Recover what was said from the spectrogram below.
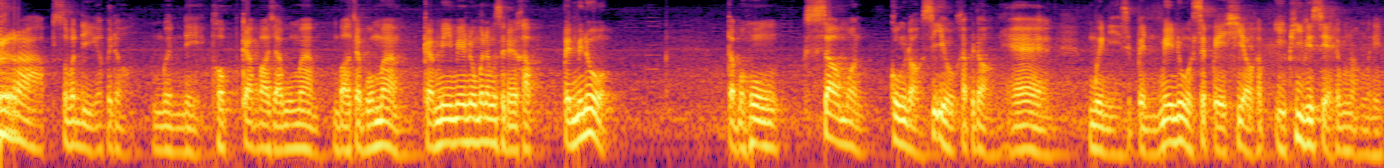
กราบสวัสดีครับพี่น้องมื่อนี้พบกับบาจากบุมามบาจากบุมามก็มีเมนูมานำเสนอครับ เป็นเมนูตับะฮุงแซลมอน กุ้งดองซีอิ๊วครับพี่น้องแหมมื่อนี้จะเป็นเมนูสเปเชียลครับ EP พิเศษครับพี่น้องมื่อนี้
